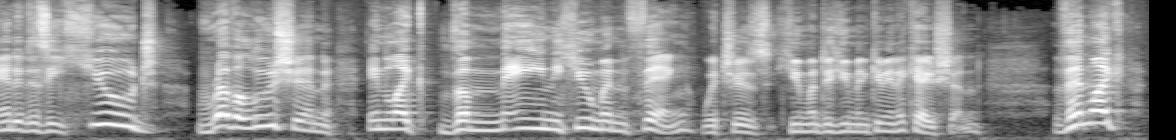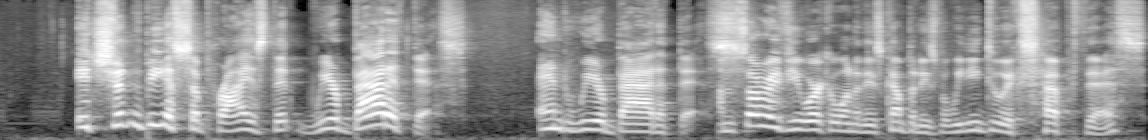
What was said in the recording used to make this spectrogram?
and it is a huge revolution in like the main human thing, which is human to human communication, then like it shouldn't be a surprise that we're bad at this. And we're bad at this. I'm sorry if you work at one of these companies, but we need to accept this.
